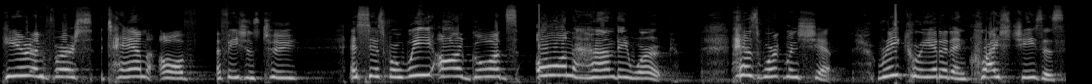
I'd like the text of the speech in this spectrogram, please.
Here in verse 10 of Ephesians 2, it says, For we are God's own handiwork his workmanship, recreated in Christ Jesus,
